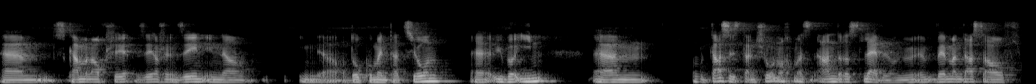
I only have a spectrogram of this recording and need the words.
Ähm, das kann man auch sehr, sehr schön sehen in der, in der Dokumentation äh, über ihn. Ähm, und das ist dann schon nochmals ein anderes Level. Und wenn man das auf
